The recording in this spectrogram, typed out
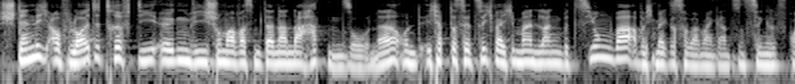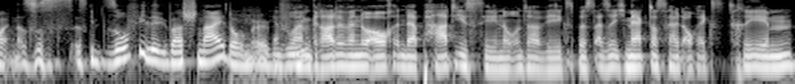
ständig auf Leute trifft, die irgendwie schon mal was miteinander hatten, so, ne? Und ich habe das jetzt nicht, weil ich immer in langen Beziehungen war, aber ich merke das auch bei meinen ganzen Single-Freunden. Also es, es, gibt so viele Überschneidungen irgendwie. Ja, vor allem gerade, wenn du auch in der Partyszene unterwegs bist. Also ich merke das halt auch extrem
